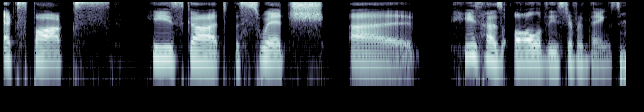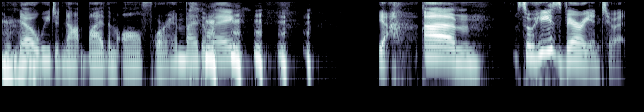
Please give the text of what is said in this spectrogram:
Xbox, he's got the Switch. Uh, he has all of these different things. No, we did not buy them all for him, by the way. yeah. Um. So he's very into it.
